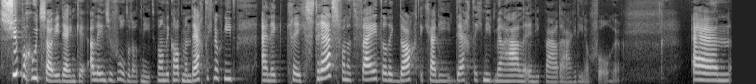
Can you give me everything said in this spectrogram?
Supergoed zou je denken, alleen ze voelde dat niet. Want ik had mijn 30 nog niet en ik kreeg stress van het feit dat ik dacht: ik ga die 30 niet meer halen in die paar dagen die nog volgen. En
